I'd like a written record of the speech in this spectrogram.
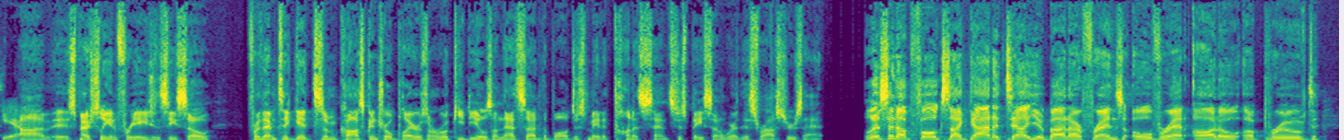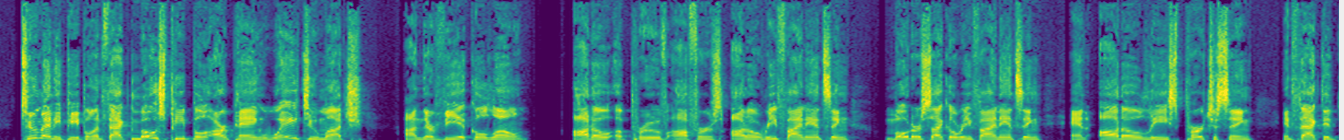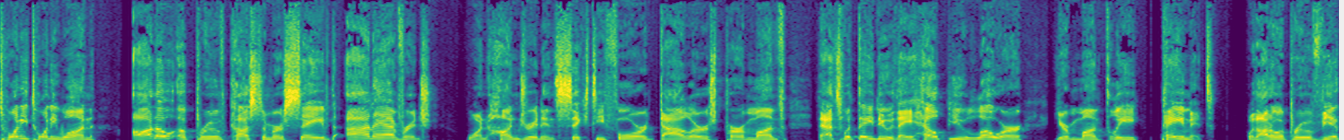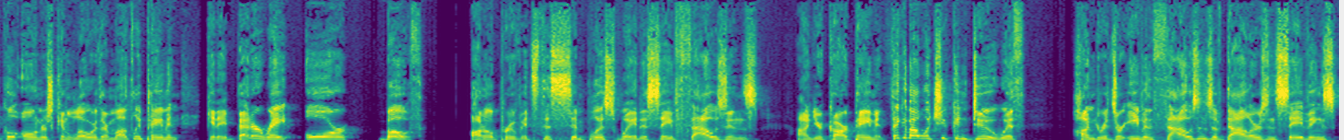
yeah, uh, especially in free agency. So for them to get some cost control players on rookie deals on that side of the ball just made a ton of sense just based on where this roster's at. Listen up, folks. I got to tell you about our friends over at Auto Approved. Too many people, in fact, most people are paying way too much on their vehicle loan. Auto Approve offers auto refinancing, motorcycle refinancing, and auto lease purchasing. In fact, in 2021, Auto Approved customers saved on average $164 per month. That's what they do. They help you lower your monthly payment. With auto approved, vehicle owners can lower their monthly payment, get a better rate, or both. Auto approve, it's the simplest way to save thousands on your car payment. Think about what you can do with hundreds or even thousands of dollars in savings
